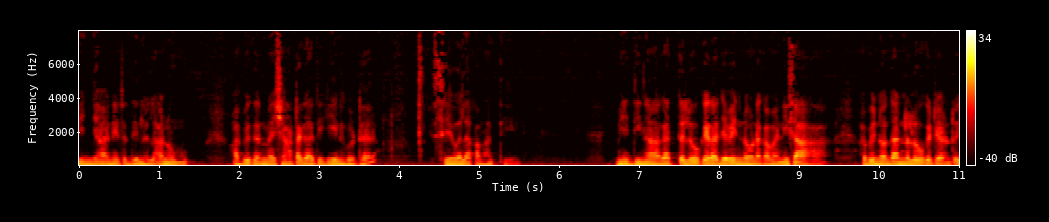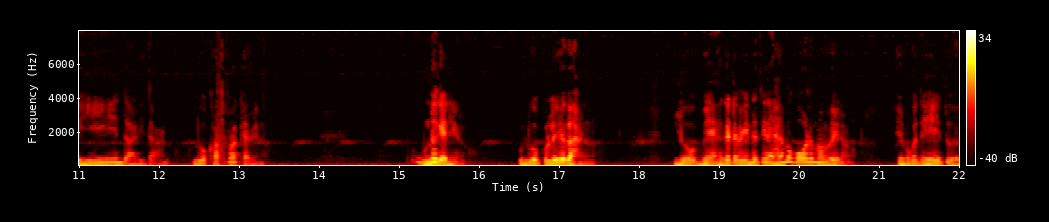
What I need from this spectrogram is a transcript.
විඥාණයට දෙන ලනු අපි කරන ෂාටගති කියනකොට සේවලකමක් තියෙනවා. මේ දිනාගත්ත ලෝකේ රජ වෙන්න ඕනකම නිසා අපි නොදන්න ලෝකෙට යනට හීන් දාඩි දානවා. ඔළුව කරර කැවෙනවා. උණ ගැනෙනවා. ඔළුව පොළේ ගහනවා. ලෝ මේ ඇඟට වෙන්න තියෙන හැම කෝලමම වෙනවා. ඒ මොකද හේතුව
